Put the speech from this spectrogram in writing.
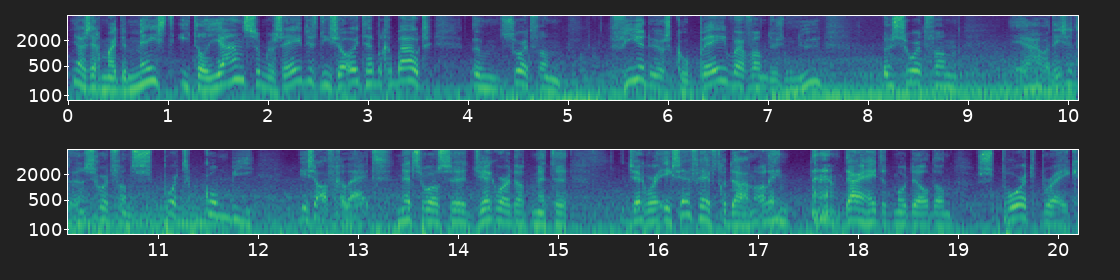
ja, zeg maar de meest Italiaanse Mercedes die ze ooit hebben gebouwd. Een soort van vierdeurs coupé, waarvan dus nu een soort van... Ja, wat is het? Een soort van sportcombi is afgeleid. Net zoals uh, Jaguar dat met de Jaguar XF heeft gedaan. Alleen daar heet het model dan Sport Brake.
